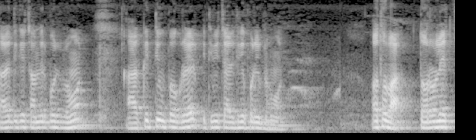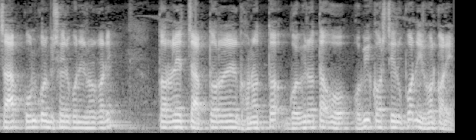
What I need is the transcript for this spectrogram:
চারিদিকে চাঁদের পরিভ্রমণ আর কৃত্রিম উপগ্রহের পৃথিবীর চারিদিকে পরিভ্রমণ। অথবা তরলের চাপ কোন কোন বিষয়ের উপর নির্ভর করে? তরলের চাপ তরলের ঘনত্ব, গভীরতা ও অভিকর্ষের উপর নির্ভর করে।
